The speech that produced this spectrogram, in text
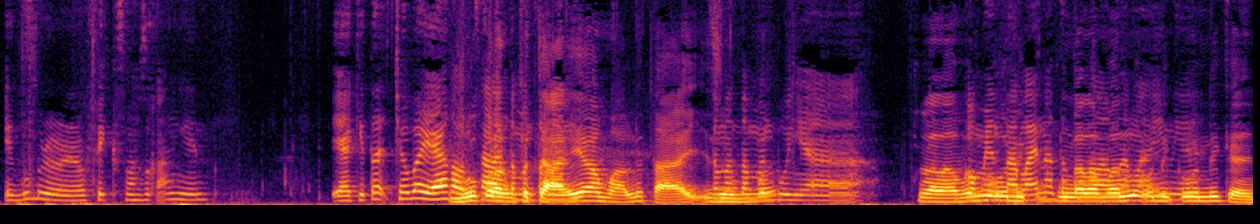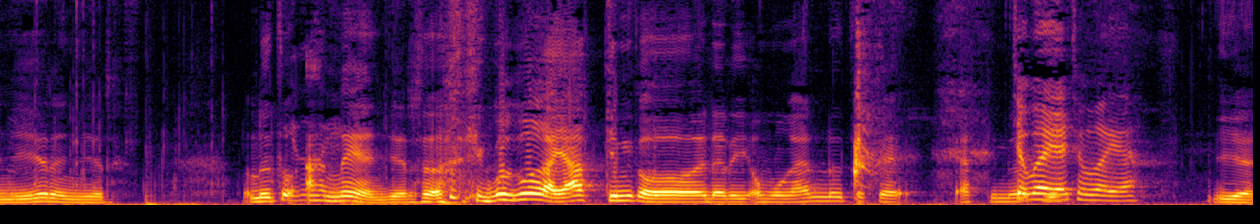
ya gue bener-bener fix masuk angin ya kita coba ya kalau misalnya kurang teman-teman percaya sama lu, tai. teman-teman punya pengalaman lu komentar unik, lain atau pengalaman lu pengalaman ya. unik-unik anjir, anjir. Lu tuh Gitu aneh anjir. gue gue gak yakin kok dari omongan lu tuh kayak yakin coba ya coba ya. Iya.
